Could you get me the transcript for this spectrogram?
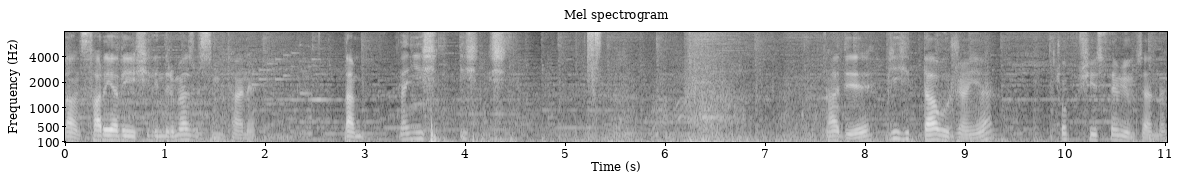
Lan sarıya da yeşil indirmez misin bir tane? Lan, lan yeşil, yeşil, yeşil. Cık. Hadi bir hit daha vuracaksın ya. Çok bir şey istemiyorum senden.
